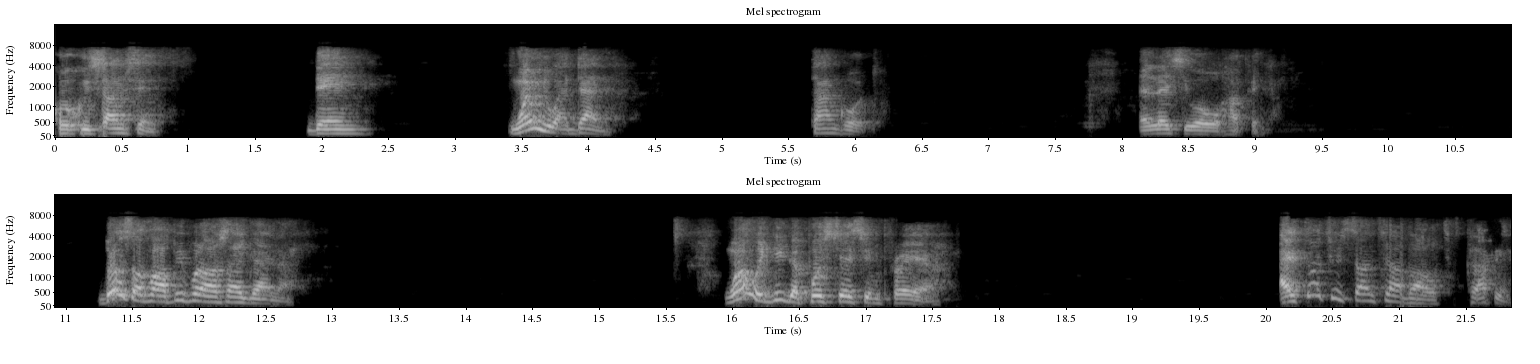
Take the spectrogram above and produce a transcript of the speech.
Kofi Samson. Then when you are done, thank God and let's see what will happen. Those of our people outside Ghana, when we did the postures in prayer, I taught you something about clapping.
